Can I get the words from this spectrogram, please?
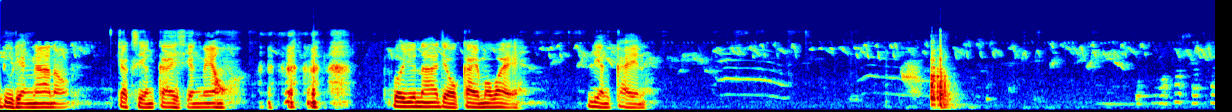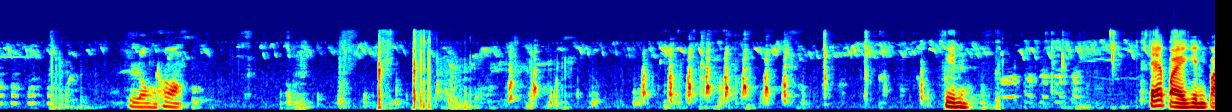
อยู่เถียงนาเนาะจากเสียงไก่เสียงแมวพออยู่นาจะเอาไก่มาไว้เลี้ยงไก่เนี่ยลงท้องฟินแกะไปกินไป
